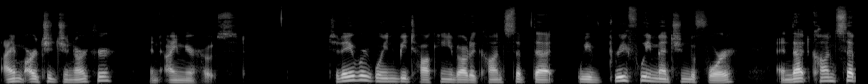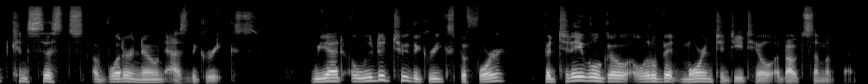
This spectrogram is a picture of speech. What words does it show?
I'm Archit Janarkar and I'm your host. Today we're going to be talking about a concept that we've briefly mentioned before, and that concept consists of what are known as the Greeks. We had alluded to the Greeks before, but today we'll go a little bit more into detail about some of them.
